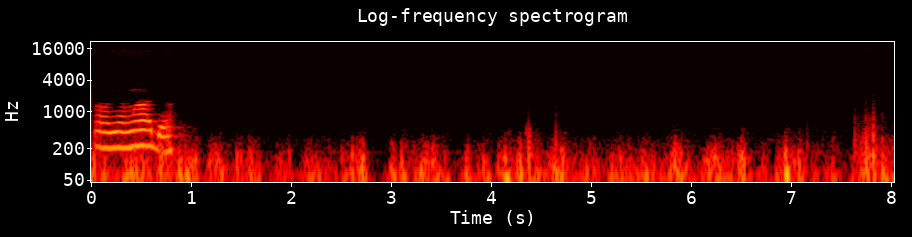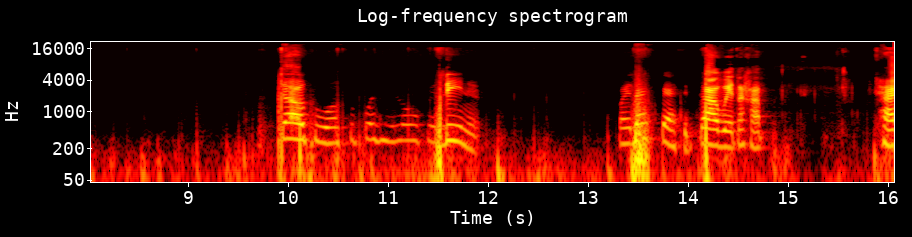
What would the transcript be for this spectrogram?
เอายังรอดเดี๋ยวเจ้าตัวซูเปอร์ฮีโร่เฟรดดี้เนี่ย ไปได้แปดสิบเก้าเวทนะครับ ใช้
